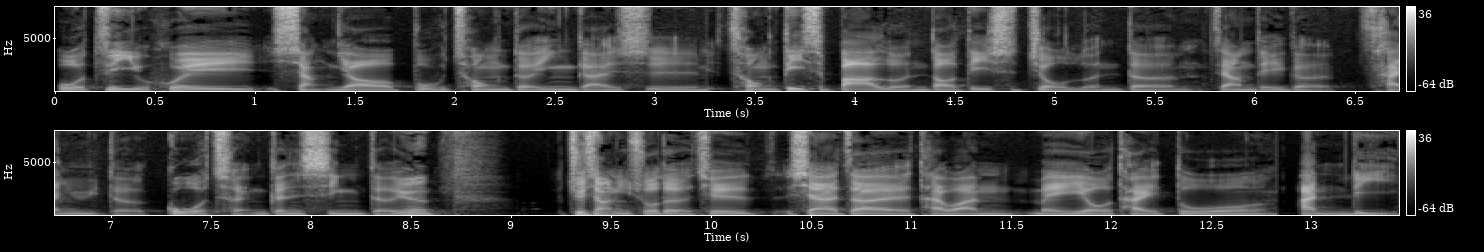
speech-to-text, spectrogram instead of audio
我自己会想要补充的，应该是从第十八轮到第十九轮的这样的一个参与的过程跟心得。因为就像你说的，其实现在在台湾没有太多案例。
